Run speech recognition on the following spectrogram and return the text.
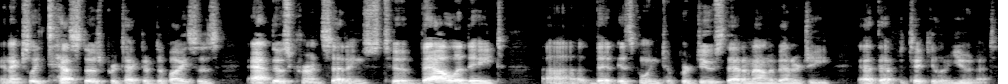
and actually test those protective devices at those current settings to validate uh, that it's going to produce that amount of energy at that particular unit.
